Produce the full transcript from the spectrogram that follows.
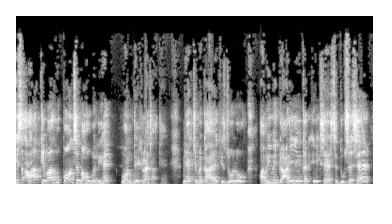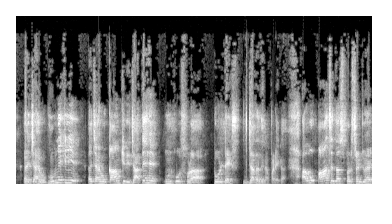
इस आग के बाद वो कौन से बाहुबली हैं, वो हम देखना चाहते हैं। ने एक्चुअल में कहा है कि जो लोग अभी भी गाड़ी लेकर एक शहर से दूसरे शहर चाहे वो घूमने के लिए चाहे वो काम के लिए जाते हैं, उनको थोड़ा टोल टैक्स ज़्यादा देना पड़ेगा। अब वो पाँच से दस परसेंट जो है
